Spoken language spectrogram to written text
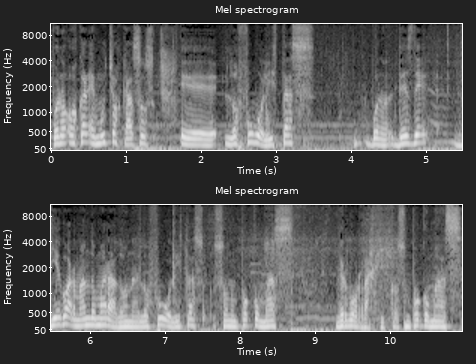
Bueno, Oscar, en muchos casos eh, los futbolistas, bueno, desde Diego Armando Maradona, los futbolistas son un poco más verborrágicos, un poco más,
